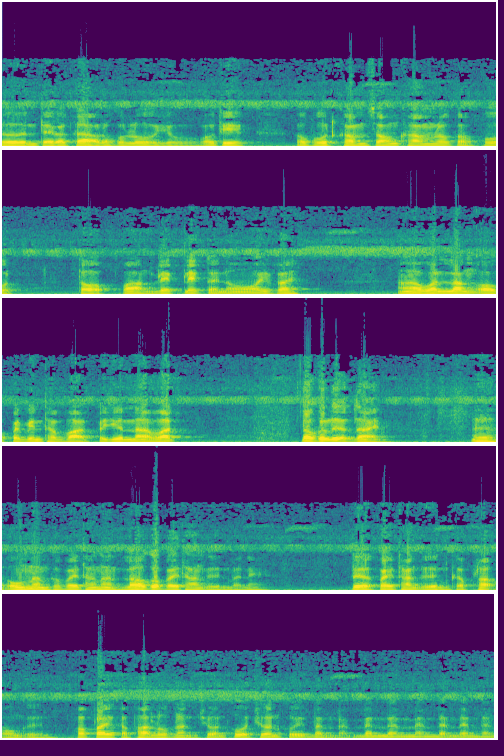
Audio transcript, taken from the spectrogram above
เดินแต่ละก้าวเราก็รู้อยู่บางทีเขาพูดคำสองคำเราก็พูดตอบว่างเล็กๆน้อยๆไปอาวันหลังออกไปเป็นธบาตไปยืนหน้าวัด เราก็เลือกได้ เออ องค์นั่นเขาไปทางนั้น เราก็ไปทางอื่นแบบนี้ เลือกไปทางอื่นกับพระองค์อื่นพอไปกับพระรูปนั่นชวนพูดชวนคุยแบบแบบแบบแบบแบบแบบแบบแบบ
